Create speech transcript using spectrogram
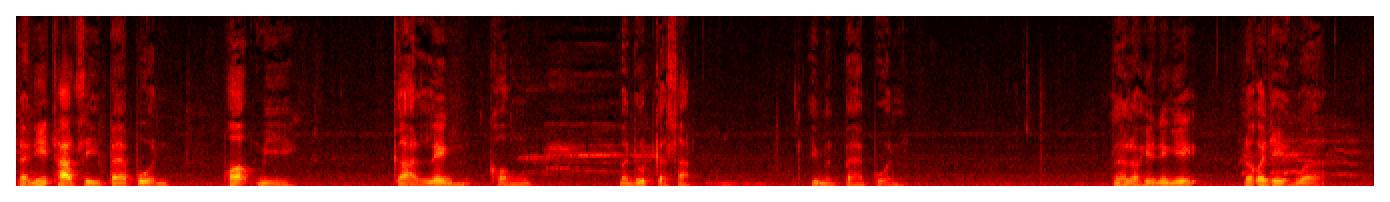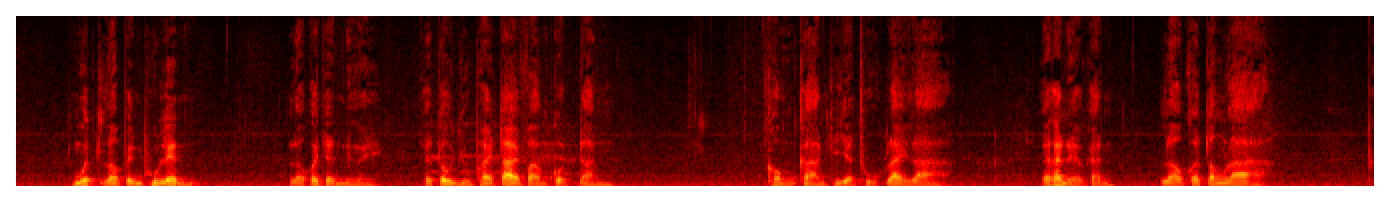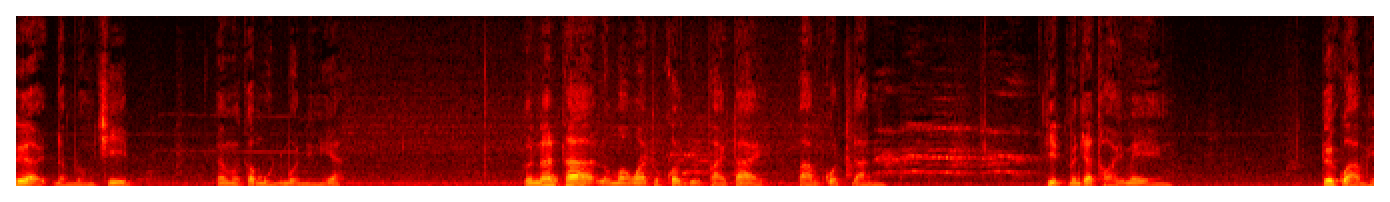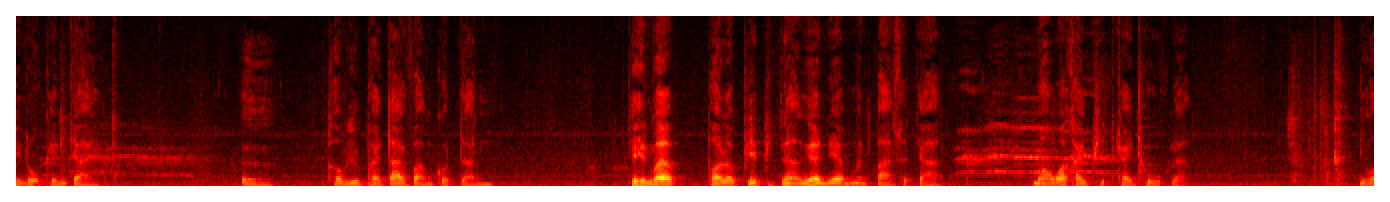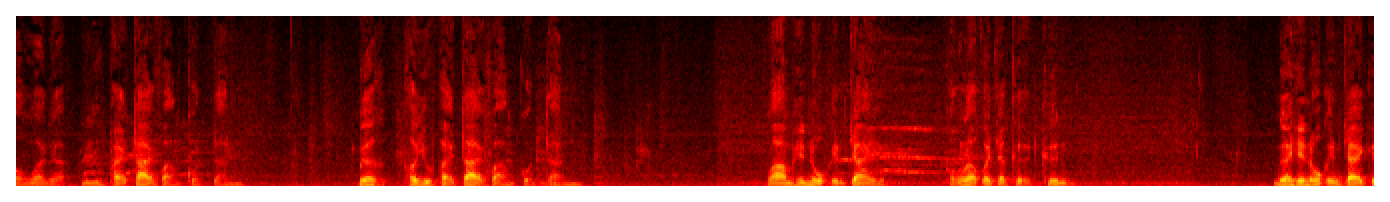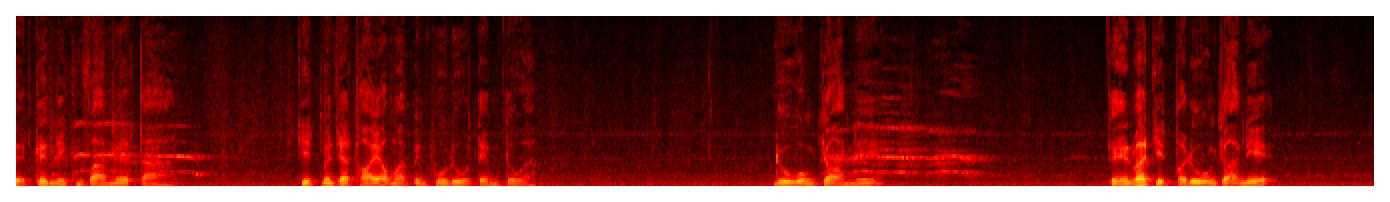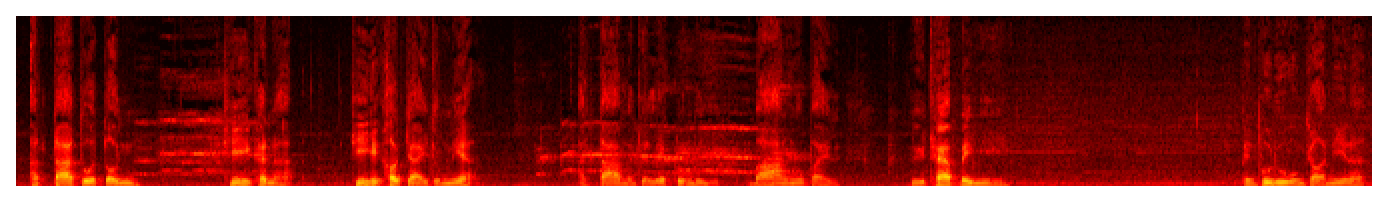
แต่นี้ธาตุสี่แปรปรวน เพราะมีการเร่งของมนุษย์กับสัตว์ ที่มันแปรปรวนนะเราเห็นอย่างนี้ เราก็จะเห็นว่าสมมติเราเป็นผู้เล่น เราก็จะเหนื่อย จะต้องอยู่ภายใต้ความกดดัน ของการที่จะถูกไล่ล่า และขณะเดียวกัน เราก็ต้องล่าเพื่อดำรงชีพ แล้วมันก็หมุนบนอย่างเงี้ยเพราะฉะนั้นถ้าเรามองว่าทุกคนอยู่ภายใต้ความกดดัน จิตมันจะถอยไม่เอง ด้วยความเห็นอกเห็นใจ เออเขาอยู่ภายใต้ความกดดัน จะเห็นว่าพอเราพิพจารณาเงื่อนนี้มันปราศจาก มองว่าใครผิดใครถูกแล้ว มองว่าเนี่ยมันอยู่ภายใต้ความกดดัน เมื่อเขาอยู่ภายใต้ความกดดัน ความเห็นอกเห็นใจของเราก็จะเกิดขึ้น เมื่อเห็นอกเห็นใจเกิดขึ้นนี่คือความเมตตา จิตมันจะถอยออกมาเป็นผู้ดูเต็มตัว ดูวงจรนี้ จะเห็นว่าจิตพอดูวงจรนี้ อัตตาตัวตน ที่ขณะที่เข้าใจตรงเนี้ยอัตตามันจะเล็กลงไปอีก บางลงไป หรือแทบไม่มี เป็นผู้ดูวงจรนี้นะ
